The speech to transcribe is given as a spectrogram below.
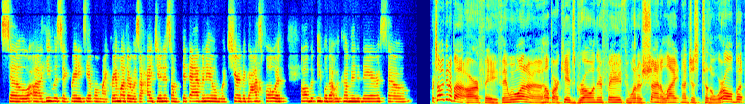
so uh, he was a great example. My grandmother was a hygienist on Fifth Avenue and would share the gospel with all the people that would come into there. So we're talking about our faith, and we want to help our kids grow in their faith. We want to shine a light not just to the world, but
